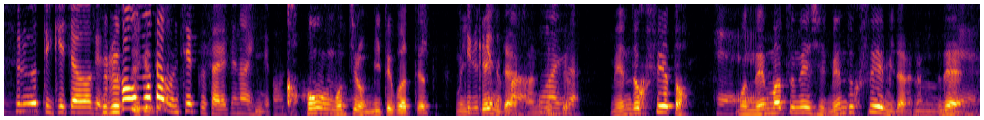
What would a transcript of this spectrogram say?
スルーっていけちゃうわけスで。ルーっていけちゃう。顔も多分チェックされてないって感じ。顔ももちろん見てこうやってやってもう行けみたいな感じですよ。まあ面倒くせえと。もう年末年始面倒くせえみたいな感じ。で、へ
